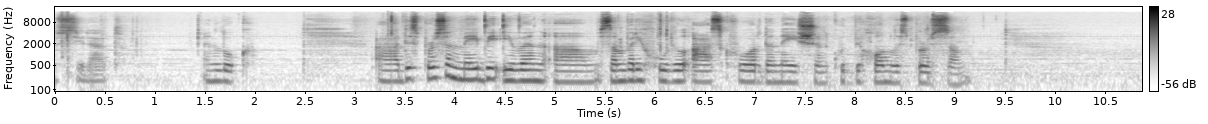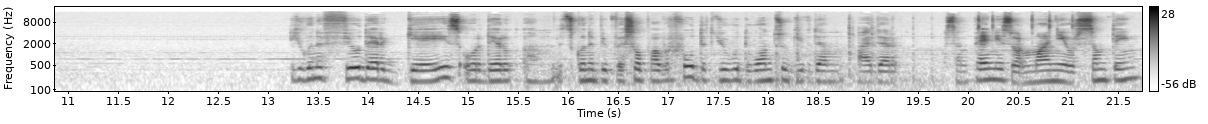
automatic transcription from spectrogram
to see that and look. Uh, this person may be even um, somebody who will ask for donation could be homeless person. You're gonna feel their gaze or their um, it's gonna be so powerful that you would want to give them either some pennies or money or something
